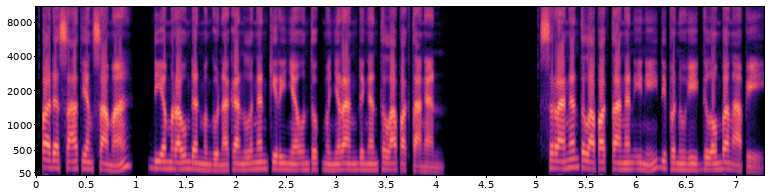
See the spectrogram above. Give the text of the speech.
Pada saat yang sama, dia meraung dan menggunakan lengan kirinya untuk menyerang dengan telapak tangan. Serangan telapak tangan ini dipenuhi gelombang api.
